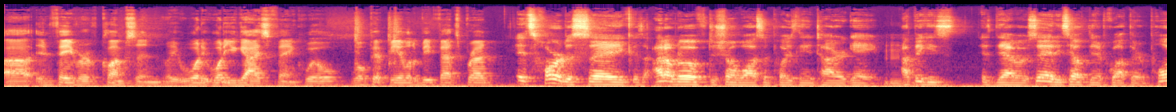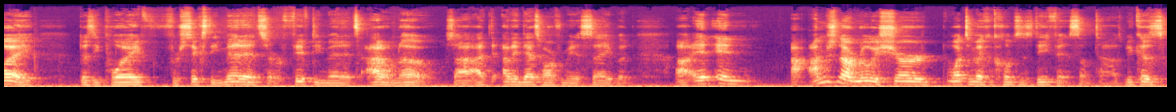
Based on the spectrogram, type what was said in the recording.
uh, in favor of Clemson. What do, what do you guys think? Will will Pitt be able to beat that spread? It's hard to say because I don't know if Deshaun Watson plays the entire game. I think he's, as Dabo said, he's healthy enough to go out there and play. Does he play for 60 minutes or 50 minutes? I don't know. So I, I, th- I think that's hard for me to say. But uh, and, and I- I'm just not really sure what to make of Clemson's defense sometimes because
